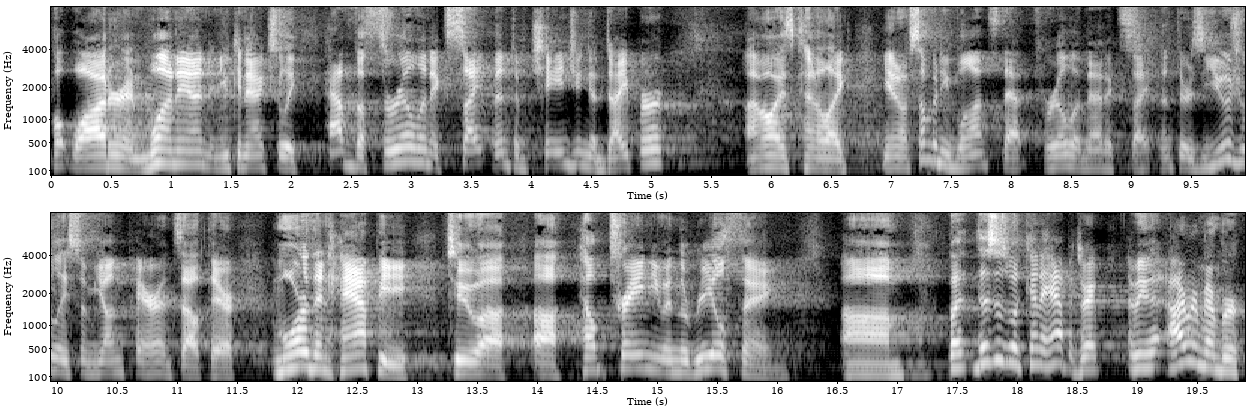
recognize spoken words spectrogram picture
put water in one end, and you can actually have the thrill and excitement of changing a diaper. I'm always kind of like, you know, if somebody wants that thrill and that excitement, there's usually some young parents out there more than happy to uh, uh, help train you in the real thing. Um, but this is what kind of happens, right? I mean, I remember,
